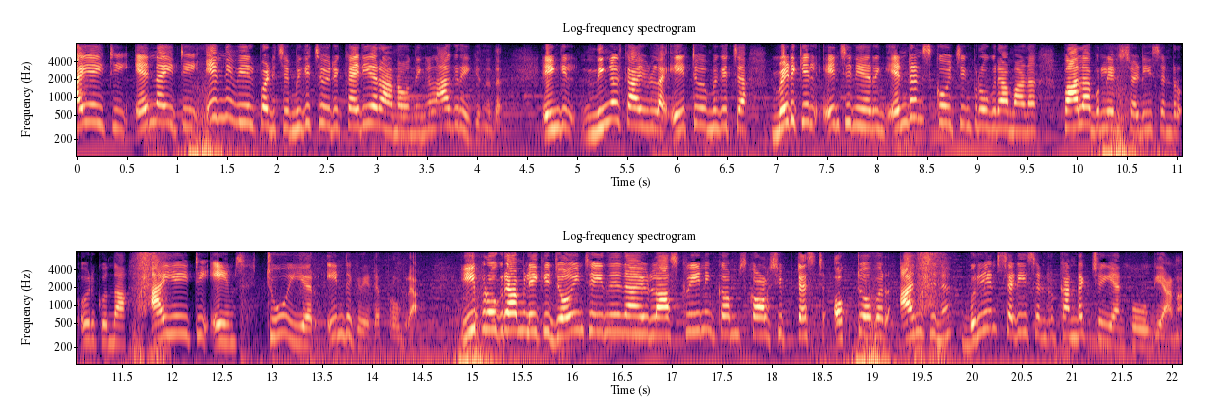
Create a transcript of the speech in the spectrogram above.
I I T N I T എന്നിവയിൽ പഠിച്ച മികച്ച ഒരു കരിയർ ആണോ നിങ്ങൾ ആഗ്രഹിക്കുന്നത്? എങ്കിൽ നിങ്ങൾക്കായുള്ള ഏറ്റവും മികച്ച മെഡിക്കൽ എഞ്ചിനീയറിംഗ് എൻട്രൻസ് കോച്ചിംഗ് പ്രോഗ്രാമാണ് പാലാ ബ്രില്യൻ സ്റ്റഡി സെന്റർ ഒരുക്കുന്ന I I T AIIMS two year integrated programme ഈ പ്രോഗ്രാമിലേക്ക് ജോയിൻ ചെയ്യുന്നതിനായുള്ള screening cum scholarship test October അഞ്ചിന് ബ്രില്യൻ സ്റ്റഡി സെന്റർ കണ്ടക്ട് ചെയ്യാൻ പോവുകയാണ്.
